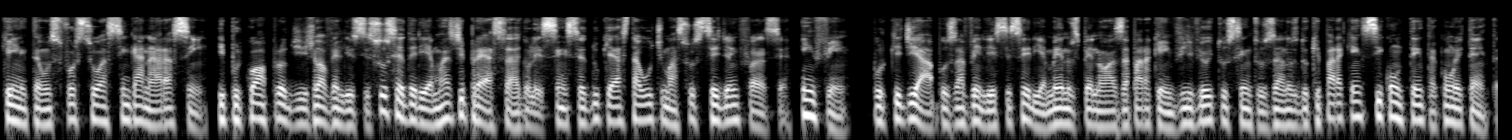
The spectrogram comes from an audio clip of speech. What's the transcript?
Quem então os forçou a se enganar assim? E por qual prodígio a velhice sucederia mais depressa a adolescência do que esta última sucede à infância? Enfim, por que diabos a velhice seria menos penosa para quem vive 800 anos do que para quem se contenta com 80?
